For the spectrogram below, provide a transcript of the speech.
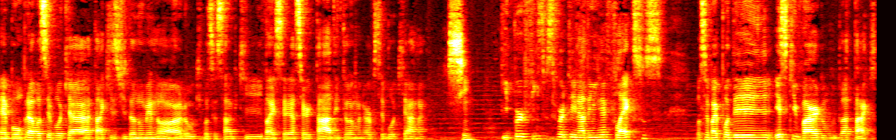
é bom para você bloquear ataques de dano menor ou que você sabe que vai ser acertado, então é melhor você bloquear, né? Sim. E por fim, se você for treinado em reflexos, você vai poder esquivar do, do ataque.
